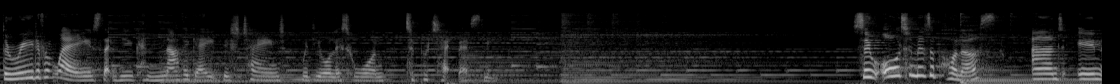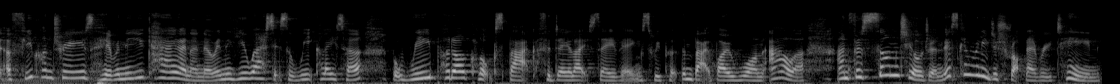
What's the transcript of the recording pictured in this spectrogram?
three different ways that you can navigate this change with your little one to protect their sleep. So autumn is upon us and in a few countries here in the UK, and I know in the US it's a week later, but we put our clocks back for daylight savings. We put them back by one hour. And for some children, this can really disrupt their routine.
